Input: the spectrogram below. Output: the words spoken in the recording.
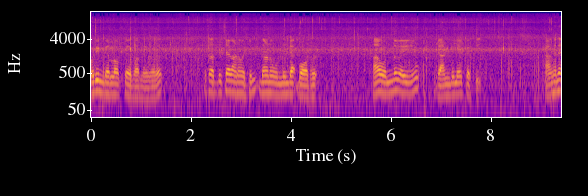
ഒരു ഇന്റർലോക്ക് പറഞ്ഞിരുന്നത്. ശ്രദ്ധിച്ചാൽ കാണാൻ പറ്റും. ഇതാണ് ഒന്നിന്റെ ബോർഡർ ആ ഒന്ന് കഴിഞ്ഞു രണ്ടിലേക്ക് എത്തി. അങ്ങനെ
